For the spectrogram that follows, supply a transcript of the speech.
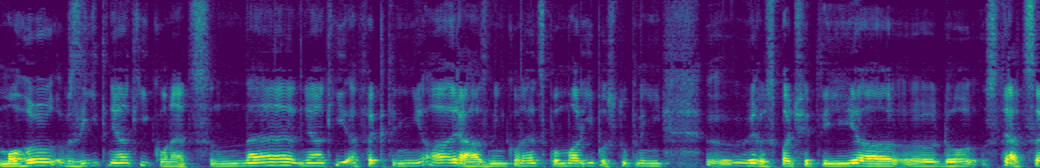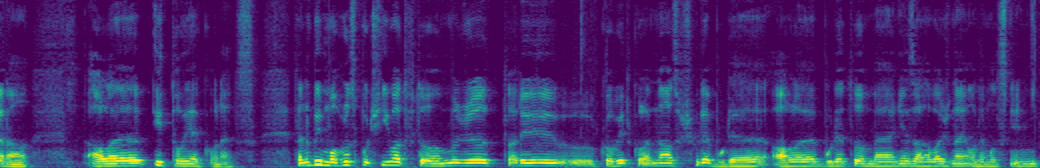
mohl vzít nějaký konec. Ne nějaký efektní a rázný konec, pomalý, postupný, eh, rozpačitý a do ztracena, ale i to je konec ten by mohl spočívat v tom, že tady eh, covid kolem nás všude bude, ale bude to méně závažné onemocnění,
